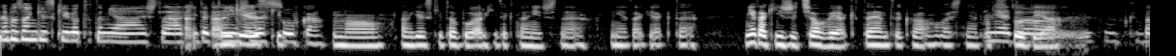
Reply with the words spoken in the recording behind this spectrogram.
No bo z angielskiego to tam miałaś te architektoniczne angielski- słówka. no, angielski to był architektoniczny, nie tak jak te, nie taki życiowy jak ten, tylko właśnie pod Nie, to studia. mm, chyba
